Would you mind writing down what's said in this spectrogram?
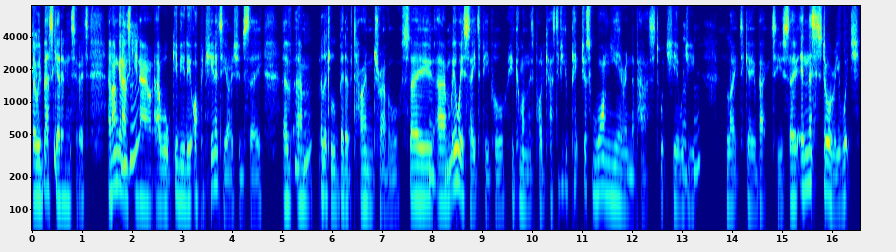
So we'd best get into it. And I'm going to ask mm-hmm. you now, I will give you the opportunity, I should say, of um, mm-hmm. a little bit of time travel. So um, mm-hmm. we always say to people who come on this podcast, if you could pick just one year in the past, which year would you mm-hmm. like to go back to? So in this story, which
